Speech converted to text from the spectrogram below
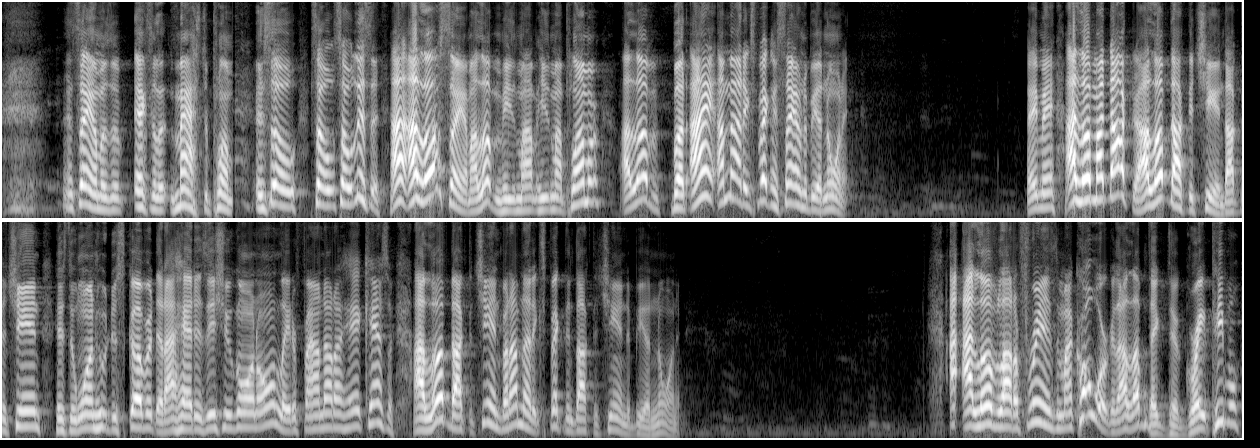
and Sam is an excellent master plumber. And so, so, so listen, I, I, love Sam. I love him. He's my, he's my plumber. I love him. But I, I'm not expecting Sam to be anointed. Amen. I love my doctor. I love Dr. Chin. Dr. Chin is the one who discovered that I had this issue going on, later found out I had cancer. I love Dr. Chin, but I'm not expecting Dr. Chin to be anointed. I, I love a lot of friends and my coworkers. I love them. They, are great people.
